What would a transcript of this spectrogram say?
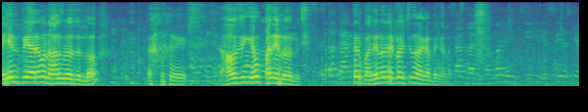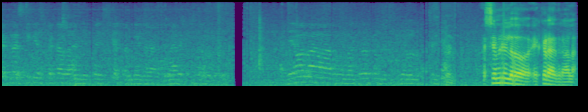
ఐఎన్పిఆర్ ఏమో నాలుగు రోజుల్లో హౌసింగ్ ఏమో పదిహేను రోజులు వచ్చింది. పదిహేను రోజులు ఎట్లా వచ్చిందో నాకు అర్థం వచ్చిందా? అసెంబ్లీలో ఎక్కడ అది రాలా?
